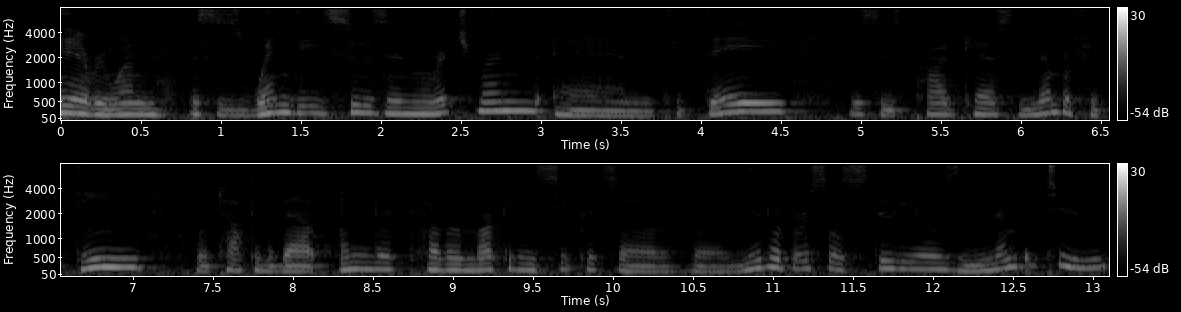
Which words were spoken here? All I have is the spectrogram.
Hey everyone, this is Wendy Susan Richmond, and today this is podcast number 15. We're talking about undercover marketing secrets of uh, Universal Studios number two.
